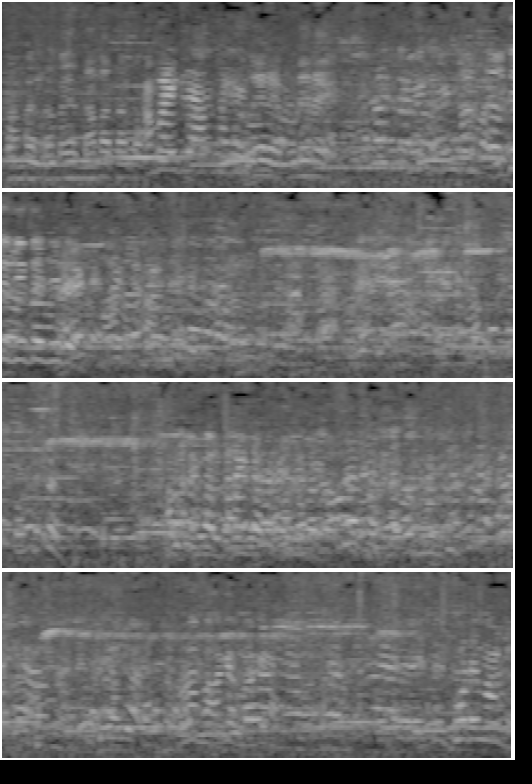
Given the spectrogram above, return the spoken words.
tambah tambah tambah tambah. इथे इथे इथे थोडे मागे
